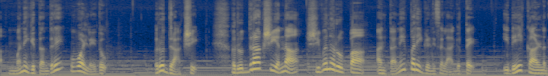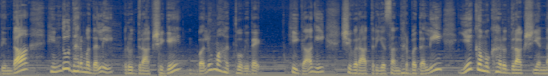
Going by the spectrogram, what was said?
ಮನೆಗೆ ತಂದ್ರೆ ಒಳ್ಳೆಯದು ರುದ್ರಾಕ್ಷಿ. ರುದ್ರಾಕ್ಷಿಯನ್ನ ಶಿವನ ರೂಪ ಅಂತಾನೆ ಪರಿಗಣಿಸಲಾಗುತ್ತೆ. ಇದೇ ಕಾರಣದಿಂದ ಹಿಂದೂ ಧರ್ಮದಲ್ಲಿ ರುದ್ರಾಕ್ಷಿಗೆ ಬಲು ಮಹತ್ವವಿದೆ. ಹೀಗಾಗಿ ಶಿವರಾತ್ರಿಯ ಸಂದರ್ಭದಲ್ಲಿ ಏಕಮುಖ ರುದ್ರಾಕ್ಷಿಯನ್ನ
